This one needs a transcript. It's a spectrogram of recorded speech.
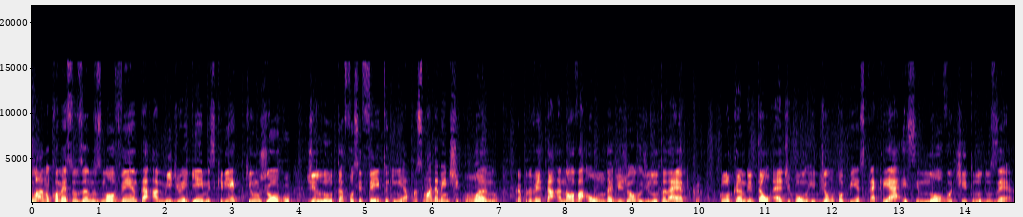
Lá no começo dos anos 90, a Midway Games queria que um jogo de luta fosse feito em aproximadamente um ano, para aproveitar a nova onda de jogos de luta da época, colocando então Ed Boon e John Tobias para criar esse novo título do zero.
